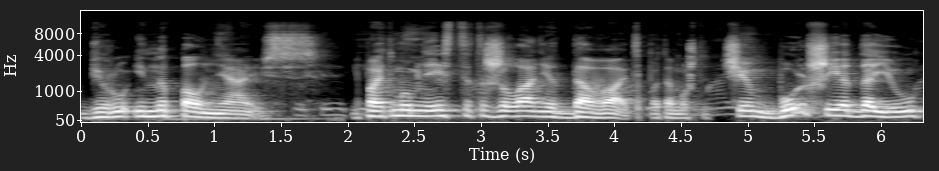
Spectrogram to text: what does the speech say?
беру и наполняюсь. И поэтому у меня есть это желание давать, потому что чем больше я даю,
